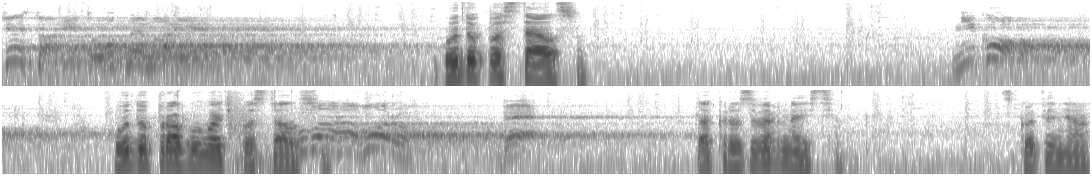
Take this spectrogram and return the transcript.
Чисто. І тут немає. Буду по стелсу. Нікого. Буду пробувати по стелсу. Увага, ворог! Де? Так, розвернися. Скотиняк.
